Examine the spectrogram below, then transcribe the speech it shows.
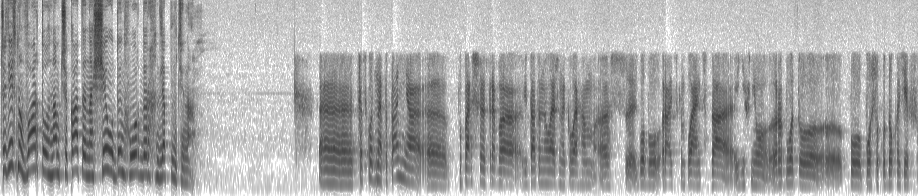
Чи дійсно варто нам чекати на ще один ордер для Путіна? Е, Це складне питання. Е, По-перше, треба віддати належне колегам е, з Global Rights Compliance за їхню роботу по пошуку доказів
